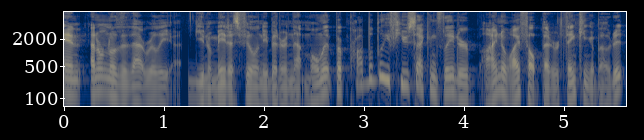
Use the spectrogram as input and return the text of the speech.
And I don't know that that really, you know, made us feel any better in that moment, but probably a few seconds later, I know I felt better thinking about it.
